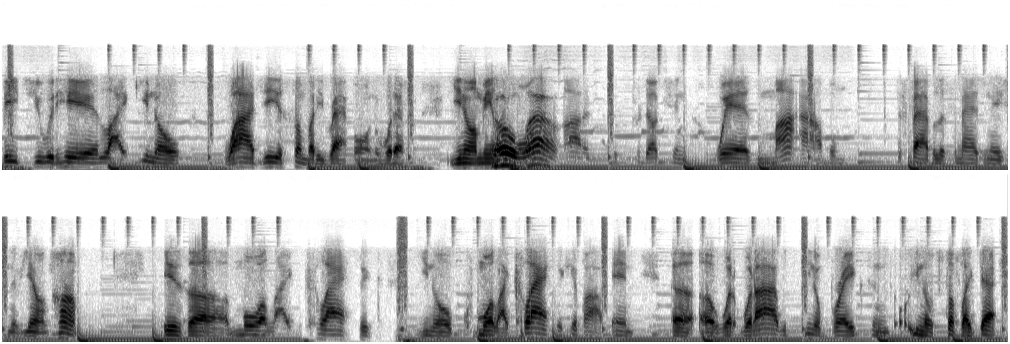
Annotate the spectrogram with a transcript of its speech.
beats you would hear like you know YG or somebody rap on or whatever. You know what I mean? Oh, Like wow. Modern production. Whereas my album, The Fabulous Imagination of Young Hump, is uh more like classic. You know, more like classic hip hop and uh, uh, what what I would you know breaks and you know stuff like that.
